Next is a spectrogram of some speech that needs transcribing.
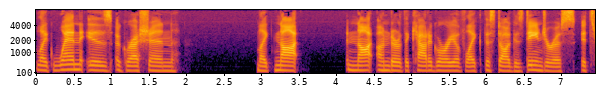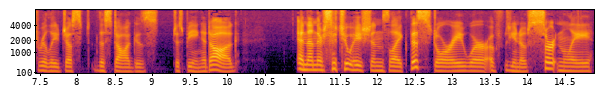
Like when is aggression like not not under the category of like this dog is dangerous it's really just this dog is just being a dog. And then there's situations like this story where of you know certainly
